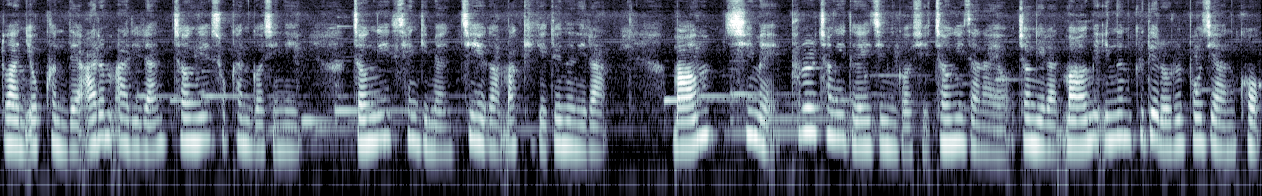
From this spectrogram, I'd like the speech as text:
또한 요컨대 아름아리란 정에 속한 것이니 정이 생기면 지혜가 막히게 되느니라 마음 심에 풀을 청이 더해진 것이 정이잖아요. 정이란 마음이 있는 그대로를 보지 않고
